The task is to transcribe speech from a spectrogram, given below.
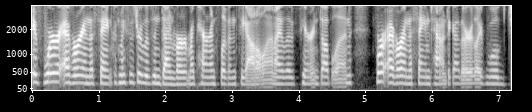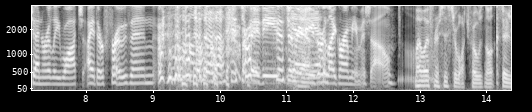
if we're ever in the same because my sister lives in Denver, my parents live in Seattle, and I live here in Dublin. If we're ever in the same town together, like we'll generally watch either Frozen, Aw, sister or movies, sister yeah, movies, yeah. or like Romy and Michelle. My wife and her sister watch Frozen because they're.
